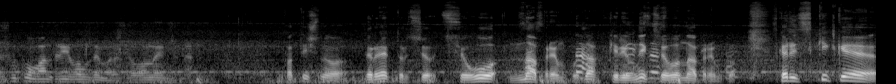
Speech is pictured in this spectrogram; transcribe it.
Рижников Андрій Володимирович, головний інженер. Фактично директор цього, цього напрямку, Так, да? керівник як цього напрямку. Скажіть, скільки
